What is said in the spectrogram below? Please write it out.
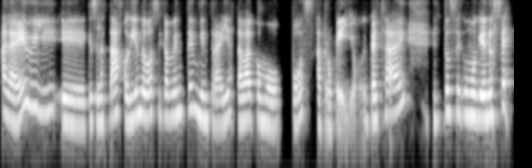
a la Emily eh, que se la estaba jodiendo básicamente mientras ella estaba como post atropello, ¿cachai? Entonces como que no sé,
